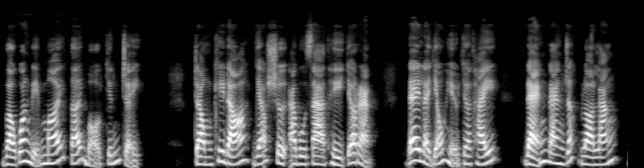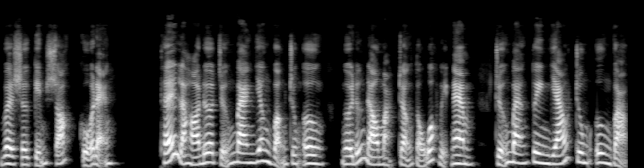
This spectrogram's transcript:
và quan điểm mới tới Bộ Chính trị. Trong khi đó, giáo sư Abuza thì cho rằng đây là dấu hiệu cho thấy đảng đang rất lo lắng về sự kiểm soát của đảng. Thế là họ đưa trưởng ban dân vận trung ương, người đứng đầu mặt trận Tổ quốc Việt Nam, trưởng ban tuyên giáo trung ương vào.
